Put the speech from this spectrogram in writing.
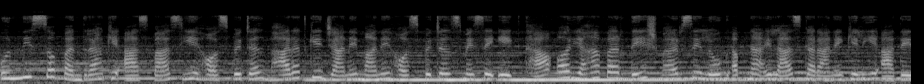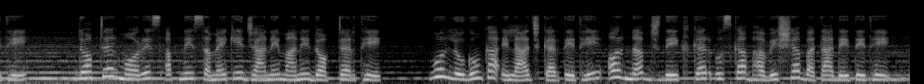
1915 के आसपास ये हॉस्पिटल भारत के जाने माने हॉस्पिटल्स में से एक था और यहाँ पर देश भर से लोग अपना इलाज कराने के लिए आते थे। डॉक्टर मॉरिस अपने समय के जाने माने डॉक्टर थे। वो लोगों का इलाज करते थे और नब्ज देखकर उसका भविष्य बता देते थे।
